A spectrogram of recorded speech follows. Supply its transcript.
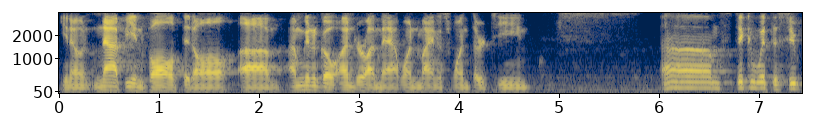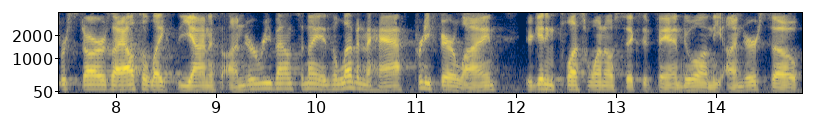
you know, not be involved at all. Um, I'm going to go under on that one, minus 113. Um, sticking with the superstars, I also like the Giannis under rebounds tonight. Is 11 and a half, pretty fair line. You're getting plus 106 at FanDuel on the under, so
